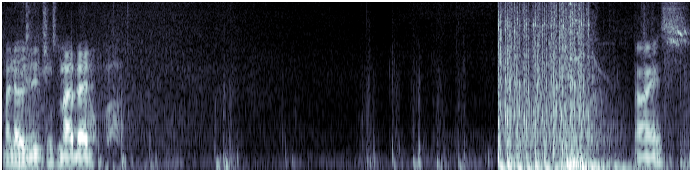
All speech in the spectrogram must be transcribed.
My nose itches, my bad. Nice.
